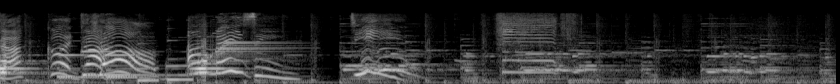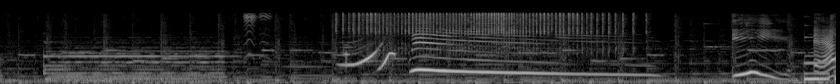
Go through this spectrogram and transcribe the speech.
Da. Good job. Amazing. D. E. F.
